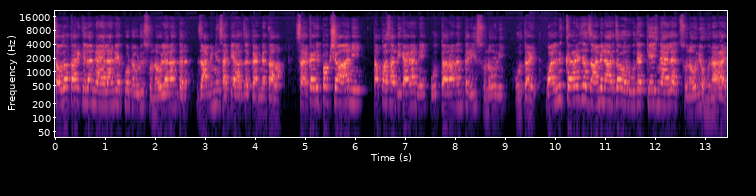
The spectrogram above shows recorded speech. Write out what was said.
चौदा तारखेला न्यायालयाने कोठवडी सुनावल्यानंतर जामिनीसाठी अर्ज करण्यात आला. सरकारी पक्ष आणि तपास अधिकाऱ्याने उत्तरानंतर ही सुनावणी होत आहेत. वाल्मिक कराडच्या जामीन अर्जावर उद्या केज न्यायालयात सुनावणी होणार आहे.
